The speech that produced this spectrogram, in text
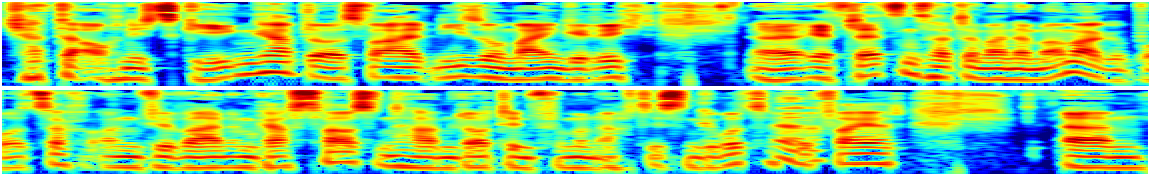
Ich habe da auch nichts gegen gehabt, aber es war halt nie so mein Gericht. Äh, jetzt letztens hatte meine Mama Geburtstag und wir waren im Gasthaus und haben dort den 85. Geburtstag Ja. gefeiert. Ähm,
